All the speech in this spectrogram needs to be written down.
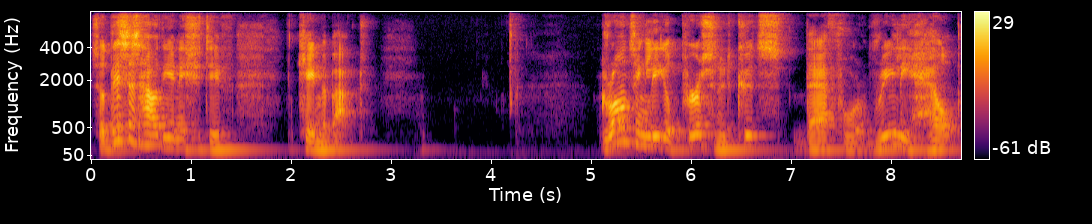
So, this is how the initiative came about. Granting legal personhood could therefore really help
